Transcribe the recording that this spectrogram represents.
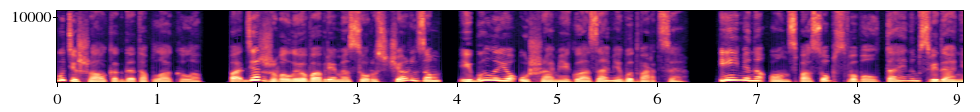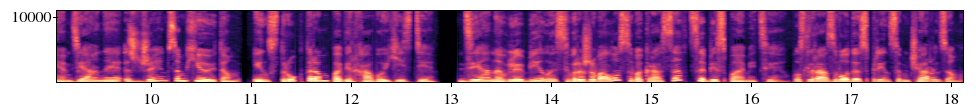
утешал, когда то плакала, поддерживал ее во время ссоры с Чарльзом и был ее ушами и глазами во дворце. И именно он способствовал тайным свиданиям Дианы с Джеймсом Хьюитом, инструктором по верховой езде. Диана влюбилась в рыжеволосого красавца без памяти. После развода с принцем Чарльзом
